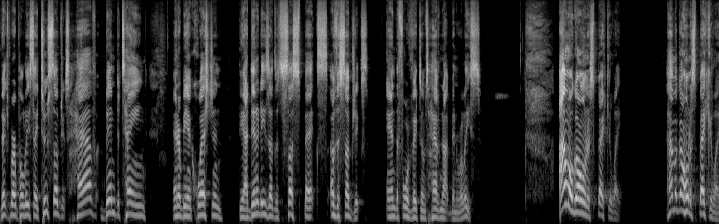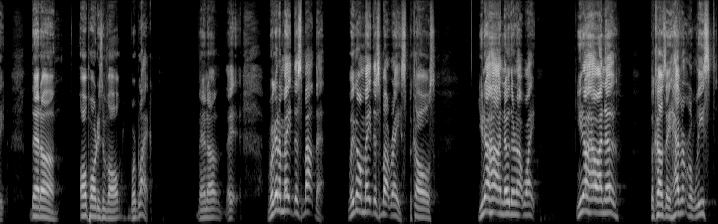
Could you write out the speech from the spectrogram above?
Vicksburg police say two subjects have been detained and are being questioned. The identities of the suspects, of the subjects, and the four victims have not been released. I'm gonna go on and speculate. I'm gonna go on and speculate that uh, all parties involved were black, and uh, they, we're gonna make this about that. We're gonna make this about race because you know how I know they're not white. You know how I know because they haven't released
